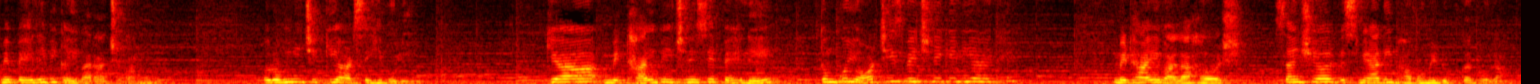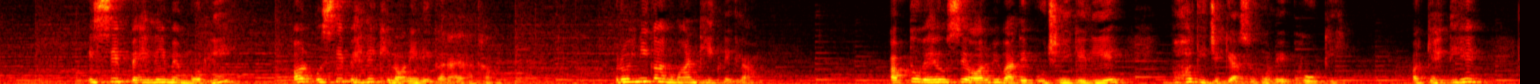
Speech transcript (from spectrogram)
मैं पहले भी कई बार आ चुका हूँ। रोहिणी चिक्की आड़ से ही बोली क्या मिठाई बेचने से पहले तुम कोई और चीज़ बेचने के लिए आए थे? मिठाई वाला हर्ष संशय और विस्मयादी भावों में डूबकर बोला, इससे पहले मैं मुरली और उससे पहले खिलौने लेकर आया था। रोहिणी का अनुमान ठीक निकला। अब तो वह उससे और भी बातें पूछने के लिए बहुत ही जिज्ञासु होने, हो उठी और कहती है,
